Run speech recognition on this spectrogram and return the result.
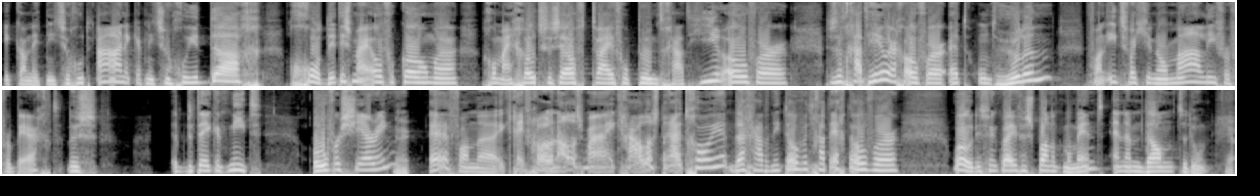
Ik kan dit niet zo goed aan, ik heb niet zo'n goede dag. God, dit is mij overkomen. Gewoon mijn grootste zelftwijfelpunt gaat hierover. Dus dat gaat heel erg over het onthullen van iets wat je normaal liever verbergt. Dus het betekent niet oversharing. Nee. Hè, van eh, ik geef gewoon alles, maar ik ga alles eruit gooien. Daar gaat het niet over. Het gaat echt over. Wow, dit vind ik wel even een spannend moment. En hem dan te doen. Ja.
